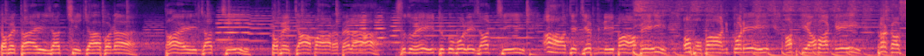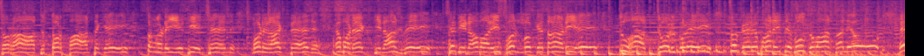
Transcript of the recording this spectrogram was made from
তবে তাই যাচ্ছি, যাব না। তাই যাচ্ছি, তবে যাবার বেলা শুধু এইটুকু বলে যাচ্ছি, আজ যেমনি ভাবে অপমান করে আপনি আমাকে প্রকাশ্য রাজ দরবার থেকে তাড়িয়ে দিয়েছেন মনে রাখবেন, এমন একদিন আসবে, সেদিন আমার এই সম্মুখে দাঁড়িয়ে দুহাত জোর করে চোখের পানিতে বুক বাসালেও এ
